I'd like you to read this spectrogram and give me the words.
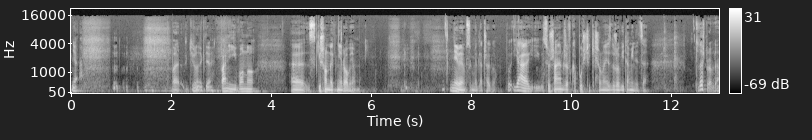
Nie, Kiszonek nie. Pani Iwono e, z kiszonek nie robią. Nie wiem w sumie dlaczego. Ja słyszałem, że w kapuście kiszonej jest dużo witaminy C. To też prawda.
